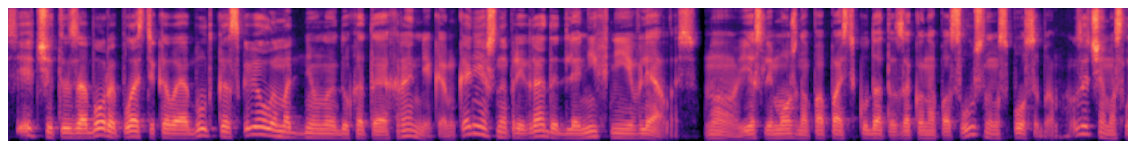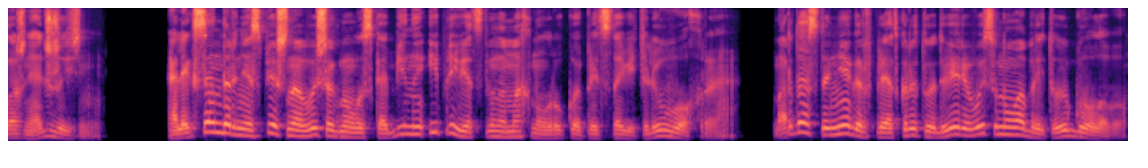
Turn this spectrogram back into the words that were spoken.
Сетчатый забор и пластиковая будка с квелым от дневной духоты охранником, конечно, преградой для них не являлась. Но если можно попасть куда-то законопослушным способом, зачем осложнять жизнь? Александр неспешно вышагнул из кабины и приветственно махнул рукой представителю Вохры. Мордастый негр в приоткрытую дверь высунул обритую голову,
